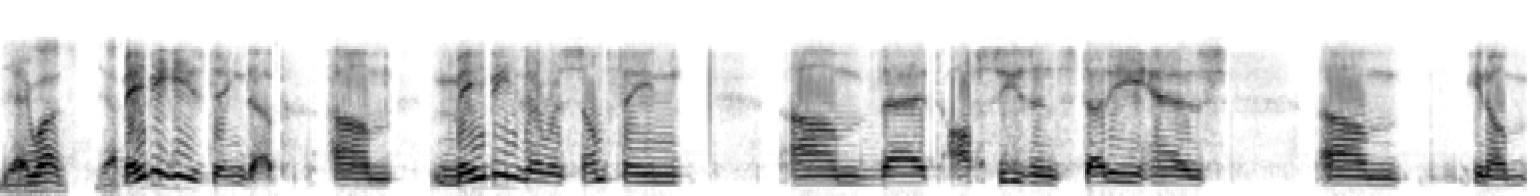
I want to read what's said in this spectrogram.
Yeah, he was. Yeah. Maybe he's dinged up. Um, maybe there was something um, that off-season study has, um, you know,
